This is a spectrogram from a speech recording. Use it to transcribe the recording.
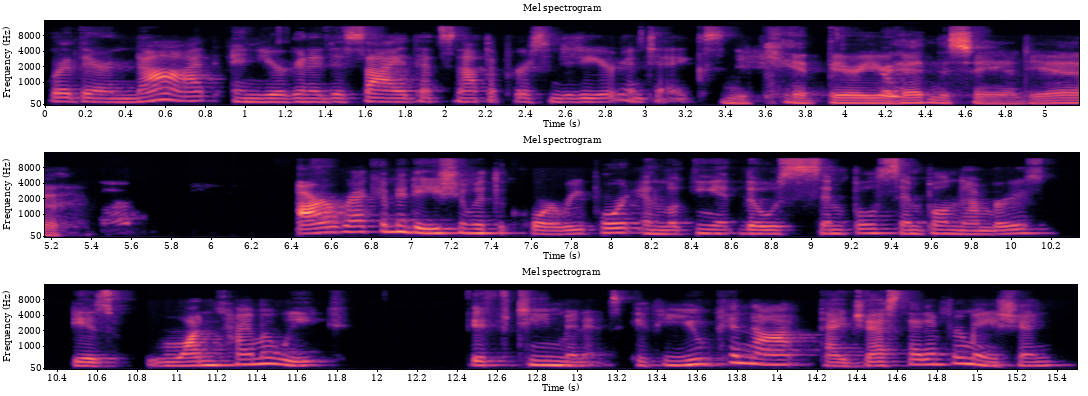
where they're not, and you're going to decide that's not the person to do your intakes. You can't bury your head in the sand. Yeah. Our recommendation with the core report and looking at those simple, simple numbers is one time a week, 15 minutes. If you cannot digest that information,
